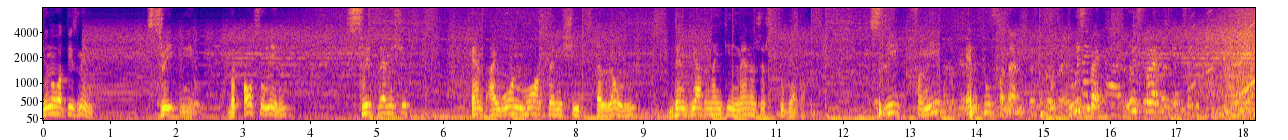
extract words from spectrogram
You know what this means? 3 nil. But also mean three premierships and I won more premierships alone than the other 19 managers together. Three for me and two for them. Respect, respect.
